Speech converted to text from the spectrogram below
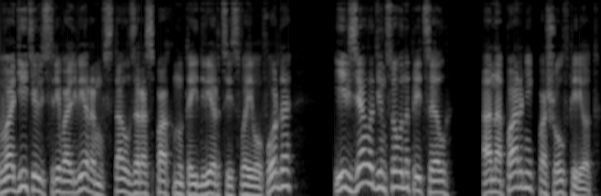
Водитель с револьвером встал за распахнутой дверцей своего Форда и взял Одинцова на прицел, а напарник пошел вперед.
